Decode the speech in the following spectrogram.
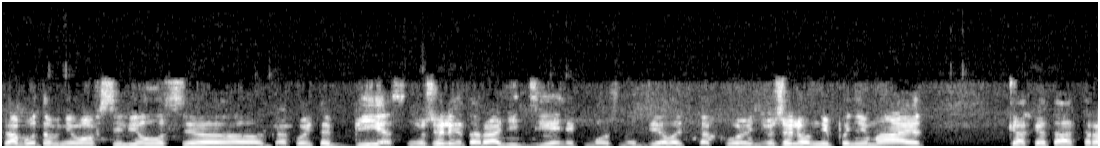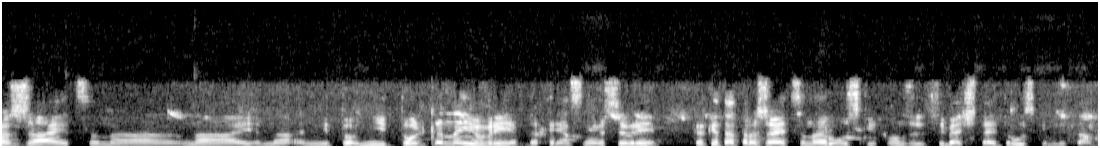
как будто в него вселился какой-то бес. Неужели это ради денег можно делать такое? Неужели он не понимает, как это отражается на, на, на не, то, не только на евреев, да хрен с ними с евреями, как это отражается на русских. Он же себя считает русским или там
